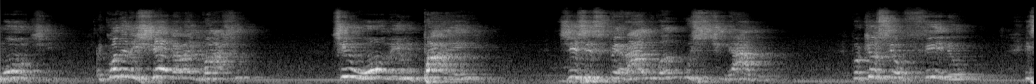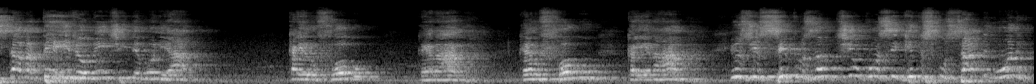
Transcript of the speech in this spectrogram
monte. E quando ele chega lá embaixo, tinha um homem, um pai, desesperado, angustiado, porque o seu filho estava terrivelmente endemoniado. caía no fogo, caía na água. Caía no fogo, caía na água. E os discípulos não tinham conseguido expulsar o demônio.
